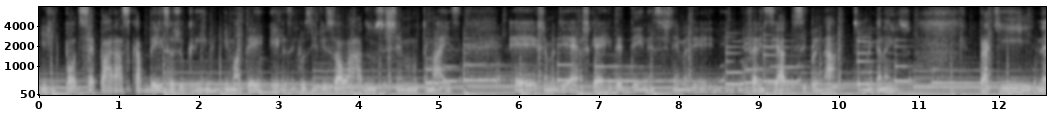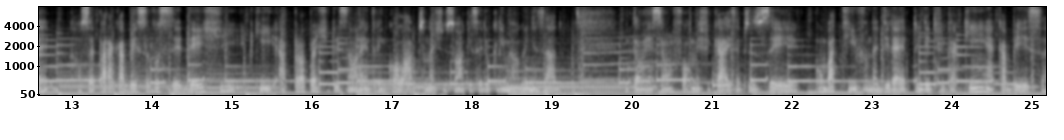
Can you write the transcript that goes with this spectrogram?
e a gente pode separar as cabeças do crime e manter eles inclusive isolados num sistema muito mais é, chama de, é, acho que é RDD, né, sistema de, de diferenciado disciplinar, se não me engano é isso. Para que, né, ao separar a cabeça, você deixe que a própria instituição entre em colapso. Na instituição aqui seria o crime organizado. Então, essa é uma forma eficaz. É preciso ser combativo, né? direto, identificar quem é a cabeça,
